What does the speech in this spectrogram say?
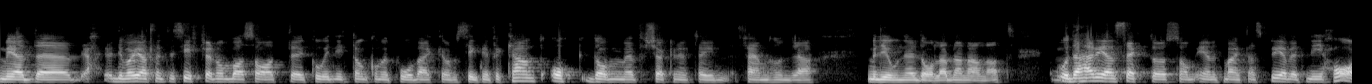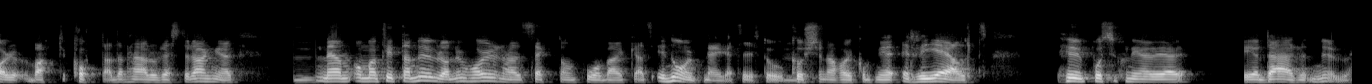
med, eh, ja, det var egentligen inte siffror, de bara sa att eh, covid-19 kommer påverka dem signifikant och de eh, försöker nu ta in 500 miljoner dollar bland annat. Mm. Och det här är en sektor som enligt marknadsbrevet ni har varit korta, den här och restauranger. Mm. Men om man tittar nu då, nu har ju den här sektorn påverkats enormt negativt och mm. kurserna har kommit ner rejält. Hur positionerar er er där nu?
